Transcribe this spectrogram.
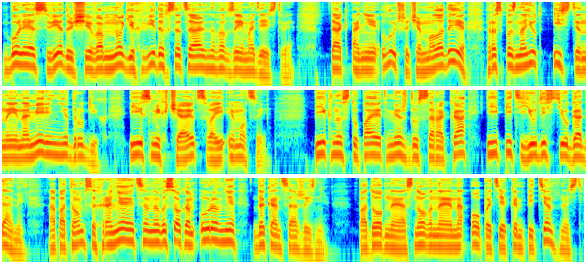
более сведущи во многих видах социального взаимодействия. Так они лучше, чем молодые, распознают истинные намерения других и смягчают свои эмоции. Пик наступает между 40 и 50 годами, а потом сохраняется на высоком уровне до конца жизни. Подобная, основанная на опыте компетентность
